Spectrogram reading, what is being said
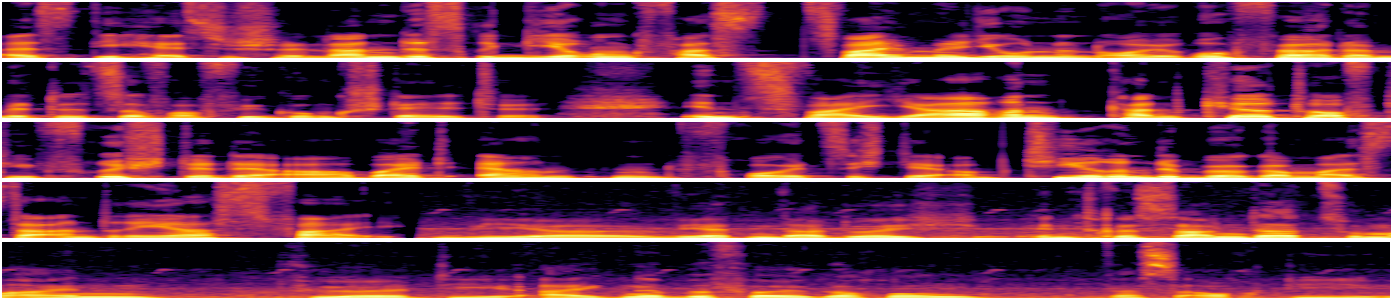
als die hessische Landesregierung fast zwei Millionen Euro Fördermittel zur Verfügung stellte. In zwei Jahren kann Kirchhoff die Früchte der Arbeit ernten, freut sich der amtierende Bürgermeister Andreas Fey. Wir werden dadurch interessanter, zum einen für die eigene Bevölkerung, dass auch die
